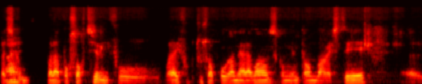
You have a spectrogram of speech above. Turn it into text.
Parce que voilà, pour sortir, il faut voilà, il faut que tout soit programmé à l'avance, combien de temps on va rester. Euh,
